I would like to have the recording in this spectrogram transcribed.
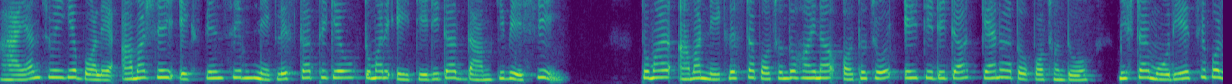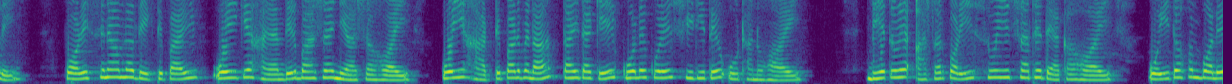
হায়ান সুইকে বলে, আমার সেই এক্সপেন্সিভ নেকলেসটার থেকেও তোমার এই টেডিটার দাম কি বেশি? তোমার, আমার নেকলেসটা পছন্দ হয় না, অথচ এই টেডিটা কেন এত পছন্দ? মিস্টার মো দিয়েছে বলে, পরের সিনে আমরা দেখতে পাই, ওইকে হায়ানদের বাসায় নিয়ে আসা হয়। ওই হাঁটতে পারবে না, তাই তাকে কোলে করে সিঁড়িতে ওঠানো হয়। ভেতরে আসার পরেই সুইয়ের সাথে দেখা হয়। ওই তখন বলে,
